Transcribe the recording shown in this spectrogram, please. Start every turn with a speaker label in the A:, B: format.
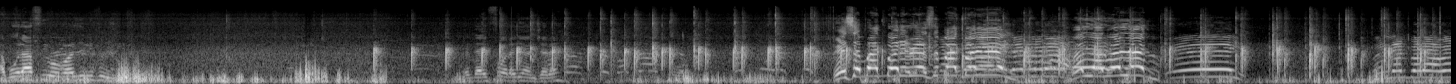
A: A bola foi over, mas ele foi junto. Ele daí fora de onde, né? Raise a bad body, raise a bad body!
B: Well
A: done, well done!
B: Well done, brother!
